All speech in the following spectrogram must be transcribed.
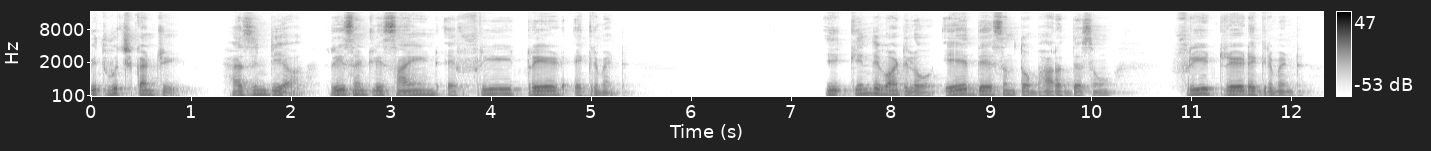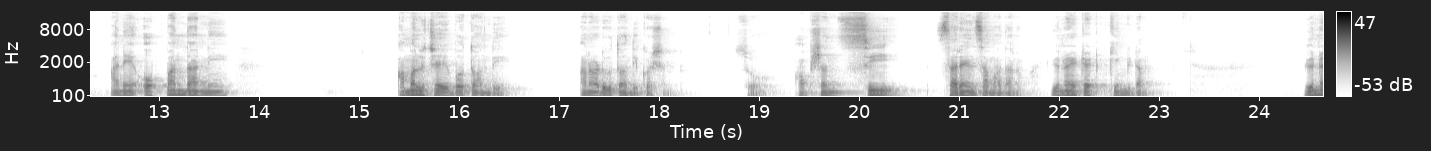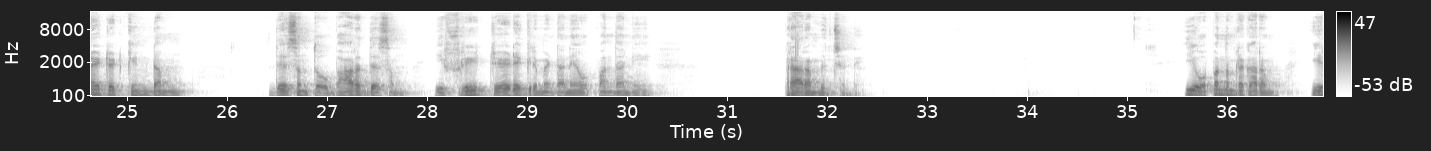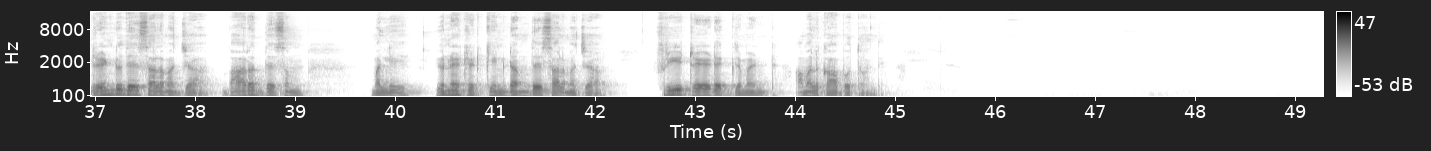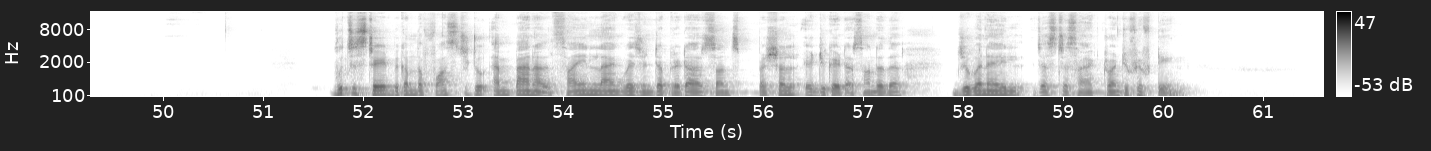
With which country has India recently signed a free trade agreement? ఈ కింది వాటిలో ఏ దేశంతో భారతదేశం ఫ్రీ ట్రేడ్ అగ్రిమెంట్ అనే ఒప్పందాన్ని అమలు చేయబోతోంది అని అడుగుతోంది క్వశ్చన్. సో ఆప్షన్ సి సరైన సమాధానం. United Kingdom. యునైటెడ్ కింగ్డమ్ దేశంతో భారతదేశం ఈ ఫ్రీ ట్రేడ్ అగ్రిమెంట్ అనే ఒప్పందాన్ని ప్రారంభించింది. ఈ ఒప్పందం ప్రకారం ఈ రెండు దేశాల మధ్య భారతదేశం మళ్ళీ యునైటెడ్ కింగ్డమ్ దేశాల మధ్య ఫ్రీ ట్రేడ్ అగ్రిమెంట్ అమలు కాబోతోంది. Which state become the first to empanel sign language interpreters and special educators under the juvenile justice act twenty fifteen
